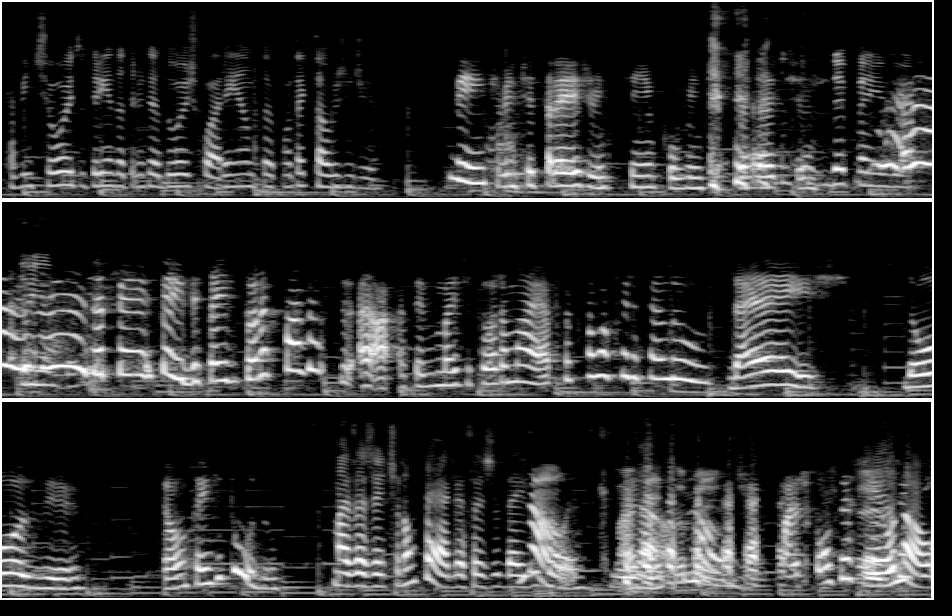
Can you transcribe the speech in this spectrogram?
Tá 28, 30, 32, 40? Quanto é que tá hoje em dia? 20, 23, 25, 27. depende. É, 30. É, depende. Tem, tem editora que paga. Ah, teve uma editora uma época que estava oferecendo 10, 12. Então tem de tudo. Mas a gente não pega essas de 10 não, e 12. Mas, não, mas com certeza. Eu não.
